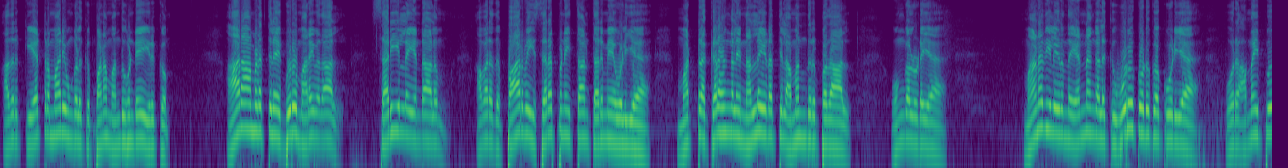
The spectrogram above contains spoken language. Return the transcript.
அதற்கு ஏற்ற மாதிரி உங்களுக்கு பணம் வந்து கொண்டே இருக்கும். ஆறாம் இடத்திலே குரு மறைவதால் சரியில்லை என்றாலும் அவரது பார்வை சிறப்பினைத்தான் தருமே ஒழிய மற்ற கிரகங்களின் நல்ல இடத்தில் அமர்ந்திருப்பதால் உங்களுடைய மனதில் இருந்த எண்ணங்களுக்கு உரு கொடுக்கக்கூடிய ஒரு அமைப்பு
